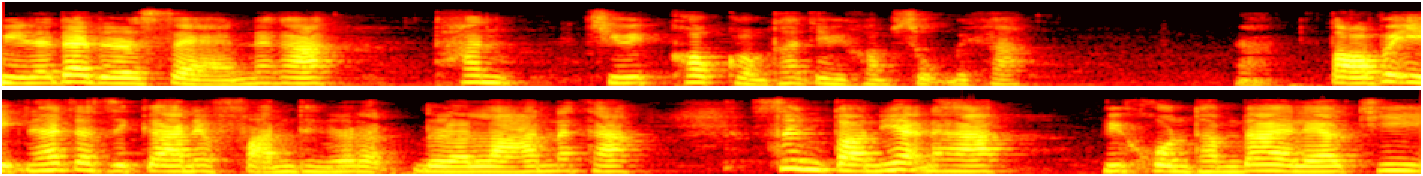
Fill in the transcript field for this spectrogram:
มีรายได้เดือนละแสนนะคะ ท่านชีวิตครอบครัวของท่านจะมีความสุขไหมคะนะต่อไปอีกนะจันสิการเนี่ยฝันถึงระดับเดือนละล้านนะคะ ซึ่งตอนนี้นะคะมีคนทำได้แล้วที่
